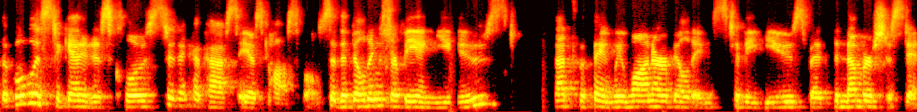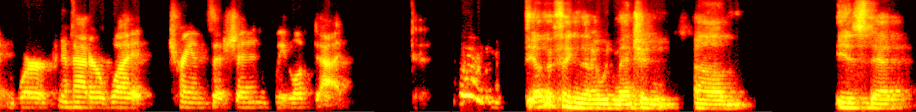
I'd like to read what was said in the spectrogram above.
the goal is to get it as close to the capacity as possible. So the buildings are being used. That's the thing. We want our buildings to be used, but the numbers just didn't work no matter what transition we looked at. The other thing that I would mention um, is that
